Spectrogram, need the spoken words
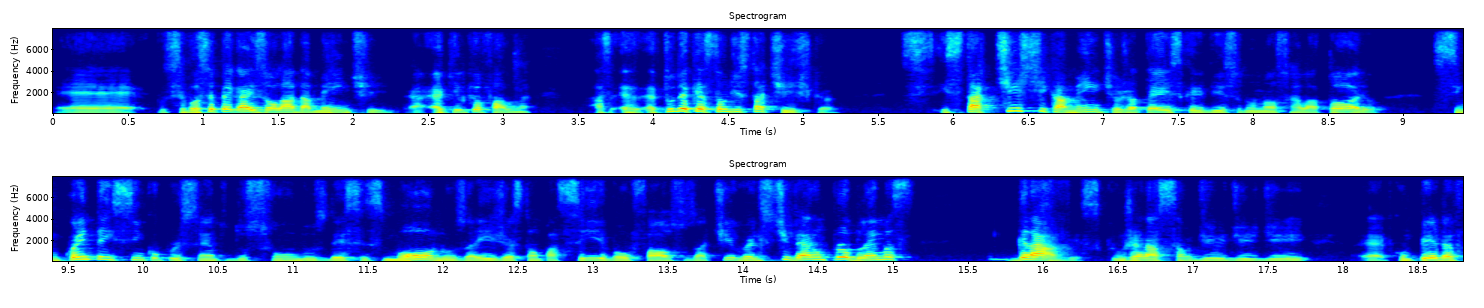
É, se você pegar isoladamente, é, é aquilo que eu falo, né? É, é, tudo é questão de estatística. Estatisticamente, eu já até escrevi isso no nosso relatório, 55% dos fundos desses monos aí, gestão passiva ou falsos ativos, eles tiveram problemas graves, com geração de, de, de é, com perda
